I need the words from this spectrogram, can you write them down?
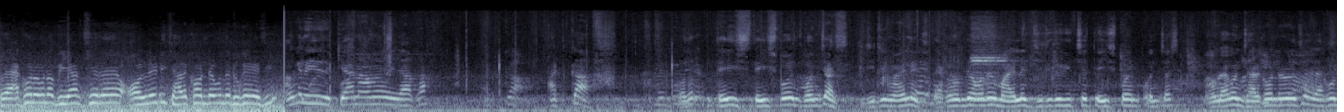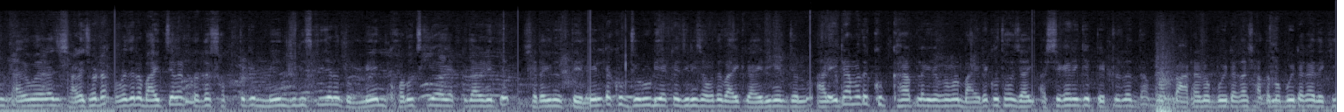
তো এখন আমরা বিহার ছেড়ে অলরেডি ঝাড়খণ্ডের মধ্যে ঢুকে গেছি। আঙ্কেল কে নাম আটকা। আটকা? কত? তেইশ তেইশ পয়েন্ট পঞ্চাশ জিটি মাইলেজ এখন অবধি আমাদের মাইলেজ জিটিতে দিচ্ছে তেইশ পয়েন্ট পঞ্চাশ। আমরা এখন ঝাড়খণ্ডে রয়েছে আর এখন টাইম হয়ে গেছে সাড়ে ছটা। আমরা যারা বাইক চালান, তাদের সব থেকে মেন জিনিস কি জানো তো? মেন খরচ কি হয় একটা জার্নিতে সেটা কিন্তু তেল। তেলটা খুব জরুরি একটা জিনিস আমাদের বাইক রাইডিং এর জন্য। আর এটা আমাদের খুব খারাপ লাগে যখন আমরা বাইরে কোথাও যাই, আর সেখানে গিয়ে পেট্রোলের দাম মাত্র আটানব্বই টাকা, সাতানব্বই টাকা দেখি।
